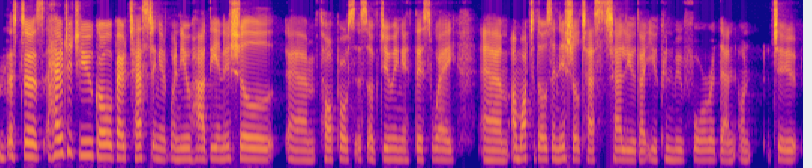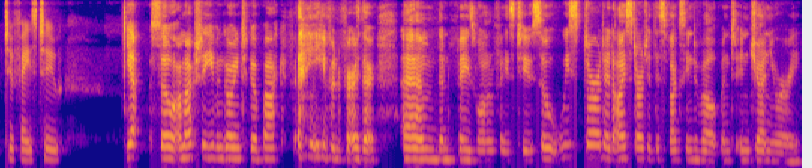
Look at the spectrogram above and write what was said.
That does. How did you go about testing it when you had the initial um, thought process of doing it this way? Um, and what do those initial tests tell you that you can move forward then on to to phase two? Yeah, so I'm actually even going to go back even further um, than phase one and phase two. So we started, I started this vaccine development in January,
